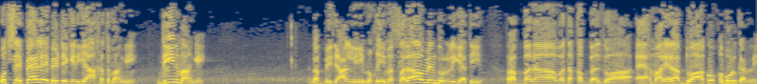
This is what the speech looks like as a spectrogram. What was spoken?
اس سے پہلے بیٹے کے لیے آخرت مانگیں، دین مانگیں۔ رب جعلنی مقیم الصلاح من ذریتی، ربنا وتقبل دعا۔ اے ہمارے رب، دعا کو قبول کر لے۔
